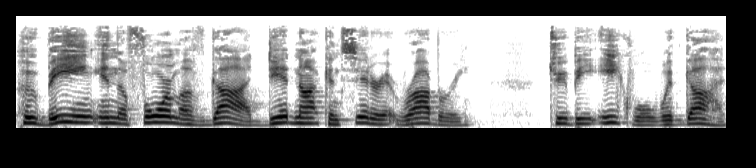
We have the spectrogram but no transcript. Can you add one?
who being in the form of God did not consider it robbery to be equal with God,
